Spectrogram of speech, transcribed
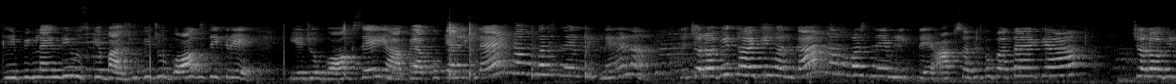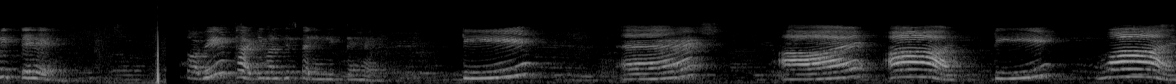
स्लीपिंग लाइन दी, उसके बाजू के जो बॉक्स दिख रहे हैं ये जो बॉक्स है, यहाँ पे आपको क्या लिखना है? नंबर्स नेम लिखने हैं ना? तो चलो अभी थर्टी वन का नंबर्स नेम लिखते हैं। आप सभी को पता है क्या? चलो अभी लिखते हैं। तो अभी थर्टी वन की स्पेलिंग लिखते हैं। T H I R T Y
